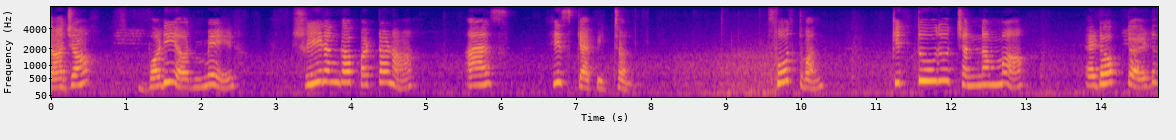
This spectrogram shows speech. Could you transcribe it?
Raja Wadiyar made Srirangapatna as his capital. Fourth one Kitturu Channamma adopted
